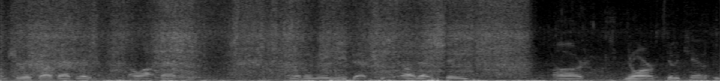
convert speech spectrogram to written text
I'm sure it's uh, evaporates a lot faster. You know, they may need that uh, that shade, uh, you know, or get a canopy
